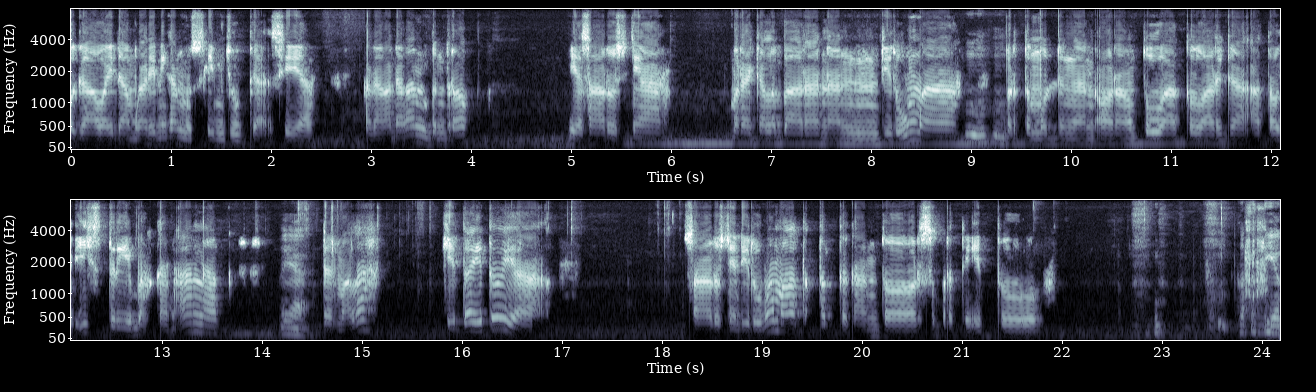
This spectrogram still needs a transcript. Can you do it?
pegawai damkar ini kan Muslim juga sih ya. Kadang-kadang kan bentrok, ya seharusnya mereka lebaranan di rumah, Mhm. bertemu dengan orang tua, keluarga atau istri bahkan anak Iya. dan malah kita itu ya seharusnya di rumah malah tetap ke kantor seperti itu. Kok sedih ya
